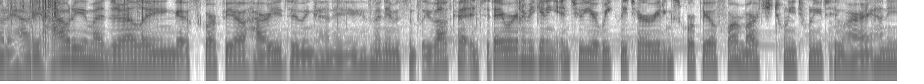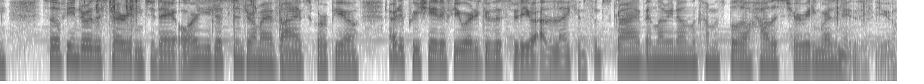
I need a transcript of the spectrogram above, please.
Howdy, howdy, howdy, my darling Scorpio. How are you doing, honey? My name is Simply Velka, and today we're going to be getting into your weekly tarot reading, Scorpio, for March 2022. All right, honey? So if you enjoy this tarot reading today, or you just enjoy my vibe, Scorpio, I would appreciate if you were to give this video a like and subscribe, and let me know in the comments below how this tarot reading resonates with you.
